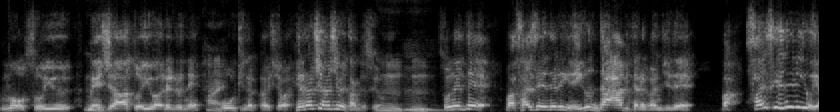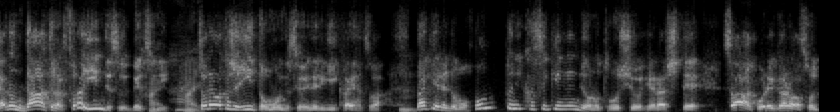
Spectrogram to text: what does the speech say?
のそういうメジャーと言われるね、はい。大きな会社は減らし始めたんですよ。うんうん。それで、まあ、再生エネルギーがいるんだみたいな感じで、まあ、再生エネルギーをやるんだというのは、それはいいんです、別に。はい。はい。それは私はいいと思うんですよ、エネルギー開発は。うん。だけれども、本当に化石燃料の投資を減らして、さあ、これからはそっ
